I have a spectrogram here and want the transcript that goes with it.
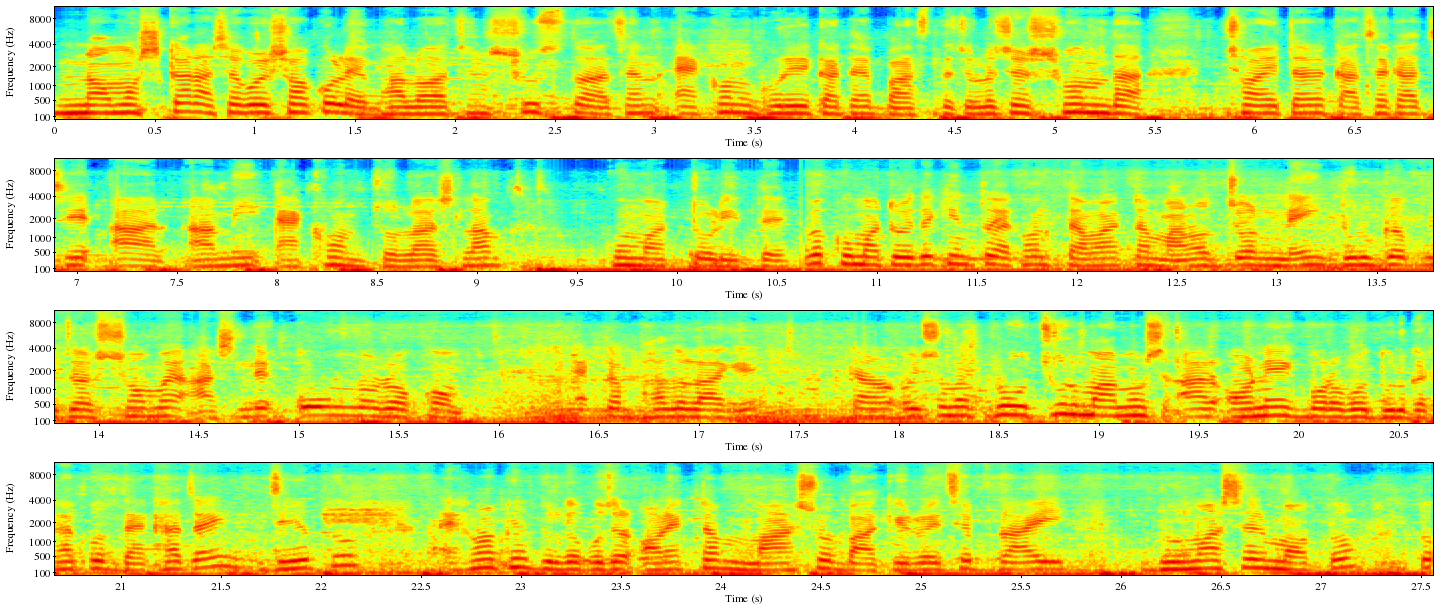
নমস্কার, আশা করি সকলে ভালো আছেন, সুস্থ আছেন। এখন ঘুরির কাটায় বাঁচতে চলেছে সন্ধ্যা ছয়টার কাছাকাছি আর আমি এখন চলে আসলাম কুমারটুলিতে। তবে কুমারটুলিতে কিন্তু এখন তেমন একটা মানুষজন নেই। দুর্গা পূজার সময় আসলে অন্যরকম। একটা ভালো লাগে। কারণ ওই সময় প্রচুর মানুষ আর অনেক বড় বড় দুর্গা ঠাকুর দেখা যায়। যেহেতু এখনও কিন্তু দুর্গাপূজার অনেকটা মাসও বাকি রয়েছে, প্রায় দু মাসের মতো। তো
